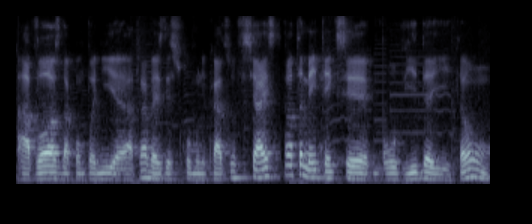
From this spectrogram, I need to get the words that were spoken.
A voz da companhia, através desses comunicados oficiais, ela também tem que ser ouvida e então,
